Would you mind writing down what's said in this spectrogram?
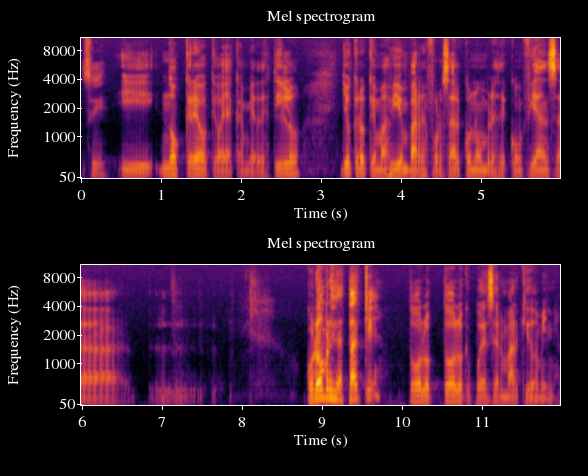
Sí, Y no creo que vaya a cambiar de estilo. Yo creo que más bien va a reforzar con hombres de confianza, con hombres de ataque, todo lo, todo lo que puede ser marca y dominio.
